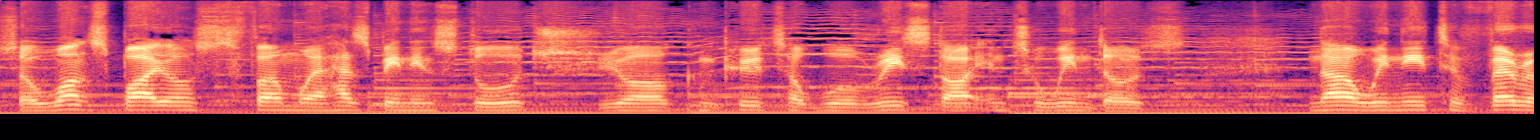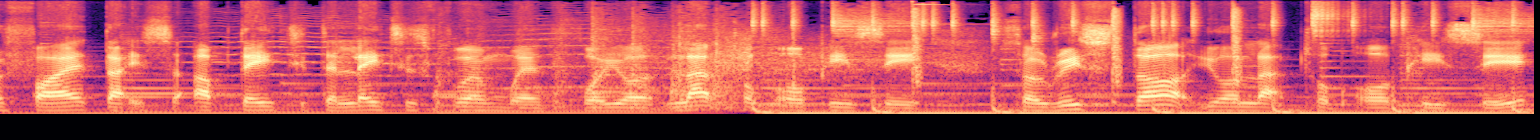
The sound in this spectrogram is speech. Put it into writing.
So once BIOS firmware has been installed, your computer will restart into Windows. Now we need to verify that it's updated the latest firmware for your laptop or PC. So restart your laptop or PC.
